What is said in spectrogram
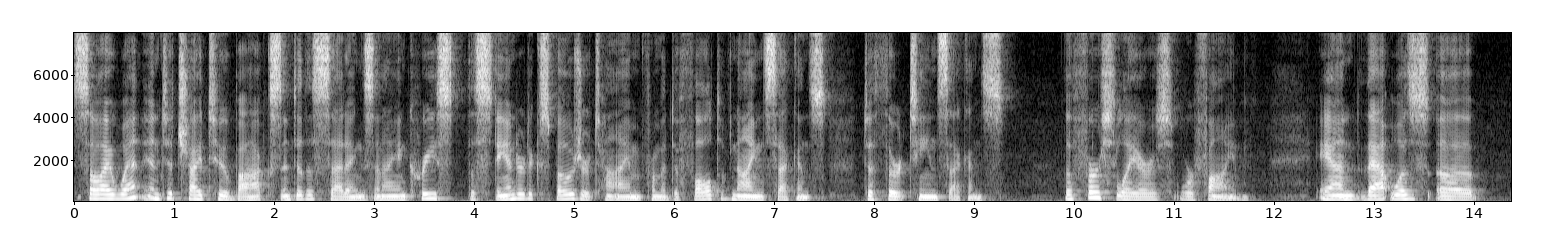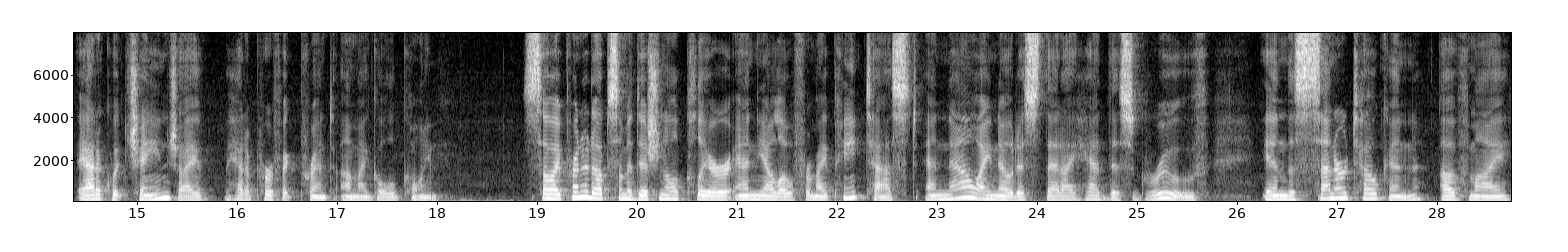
So I went into Chitubox, into the settings, and I increased the standard exposure time from a default of 9 seconds to 13 seconds. The first layers were fine, and that was a adequate change. I had a perfect print on my gold coin. So I printed up some additional clear and yellow for my paint test, and now I noticed that I had this groove in the center token of my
